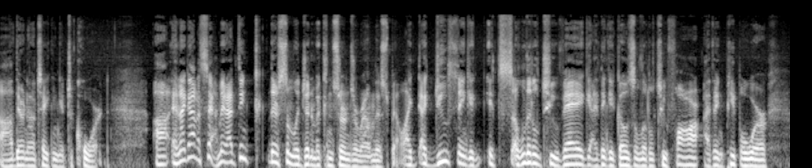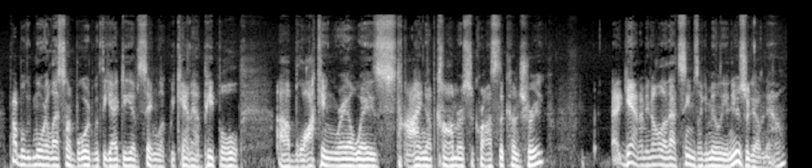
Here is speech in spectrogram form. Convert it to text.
Uh, they're now taking it to court. Uh, and I got to say, I mean, I think there's some legitimate concerns around this bill. I, I do think it, it's a little too vague. I think it goes a little too far. I think people were probably more or less on board with the idea of saying, look, we can't have people uh, blocking railways, tying up commerce across the country. Again, I mean, all of that seems like a million years ago now.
